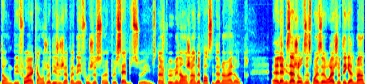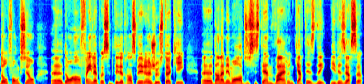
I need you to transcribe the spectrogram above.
donc, des fois, quand on joue à des jeux japonais, il faut juste un peu s'habituer. C'est un peu mélangeant de passer de l'un à l'autre. Euh, la mise à jour 10.0 ajoute également d'autres fonctions, euh, dont enfin la possibilité de transférer un jeu stocké euh, dans la mémoire du système vers une carte SD et vice-versa.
